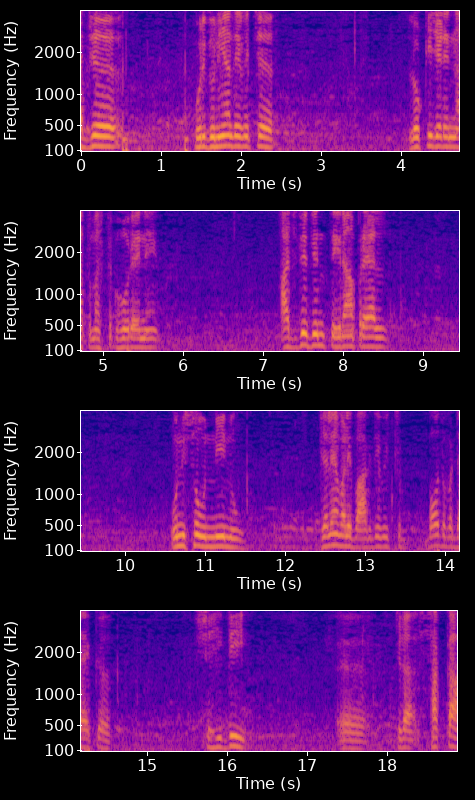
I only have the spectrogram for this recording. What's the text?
ਅੱਜ ਪੂਰੀ ਦੁਨੀਆ ਦੇ ਵਿੱਚ ਲੋਕੀ ਜਿਹੜੇ ਨਤਮਸਤਕ ਹੋ ਰਹੇ ਨੇ। ਅੱਜ ਦੇ ਦਿਨ 13 ਅਪ੍ਰੈਲ 1919 ਨੂੰ ਜਲਿਆਂਵਾਲੇ ਬਾਗ ਦੇ ਵਿੱਚ ਬਹੁਤ ਵੱਡਾ ਇੱਕ ਸ਼ਹੀਦੀ ਜਿਹੜਾ ਸਾਕਾ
